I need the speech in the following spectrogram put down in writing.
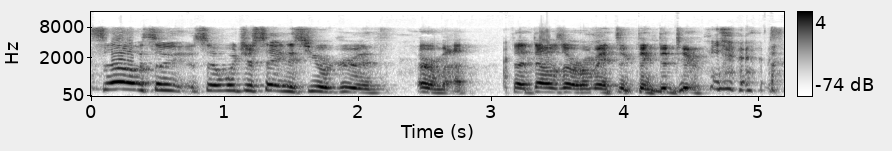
so so so what you're saying is you agree with Irma that that was a romantic thing to do. yes.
